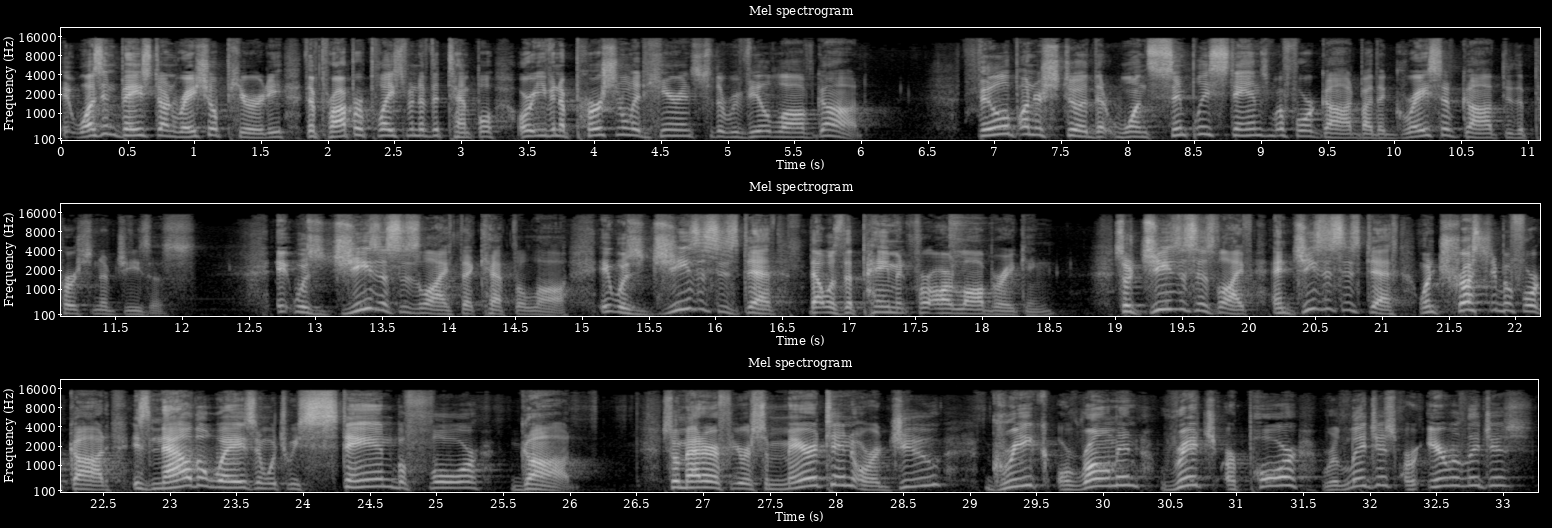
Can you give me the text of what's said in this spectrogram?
It wasn't based on racial purity, the proper placement of the temple, or even a personal adherence to the revealed law of God. Philip understood that one simply stands before God by the grace of God through the person of Jesus. It was Jesus' life that kept the law. It was Jesus' death that was the payment for our law breaking. So, Jesus' life and Jesus' death, when trusted before God, is now the ways in which we stand before God. So, matter if you're a Samaritan or a Jew, Greek or Roman, rich or poor, religious or irreligious,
